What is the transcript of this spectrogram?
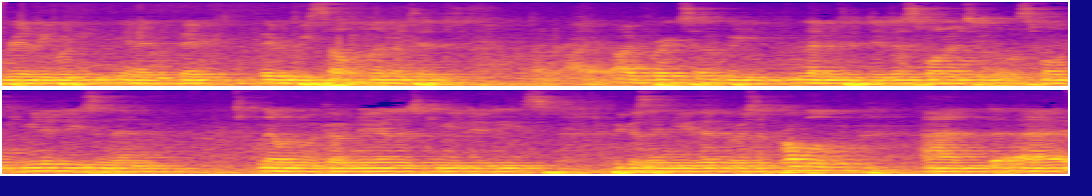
really wouldn't, you know, they, they would be self-limited. Outbreaks would be limited to just one or two little small communities, and then no one would go near those communities because they knew that there was a problem, and uh,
